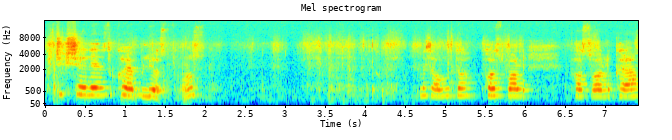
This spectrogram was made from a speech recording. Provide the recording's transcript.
küçük şeylerinizi koyabiliyorsunuz. Mesela burada fosfor fosforlu kalem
